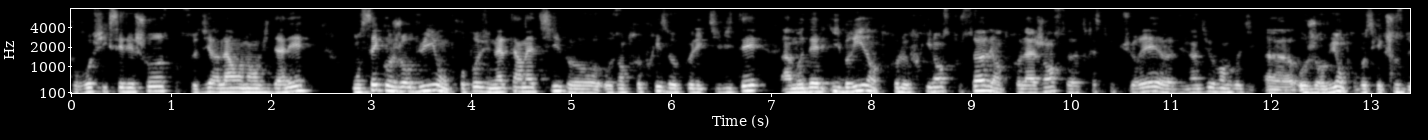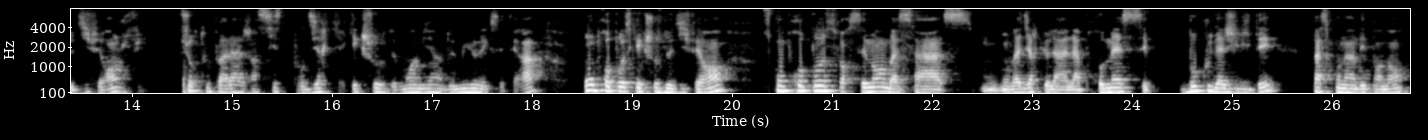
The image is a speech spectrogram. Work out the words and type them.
pour refixer les choses, pour se dire là on a envie d'aller. On sait qu'aujourd'hui, on propose une alternative aux, entreprises, aux collectivités, un modèle hybride entre le freelance tout seul et entre l'agence très structurée du lundi au vendredi. Aujourd'hui, on propose quelque chose de différent. Je suis surtout pas là, j'insiste pour dire qu'il y a quelque chose de moins bien, de mieux, etc. On propose quelque chose de différent. Ce qu'on propose forcément, bah, on va dire que la, la promesse, c'est beaucoup d'agilité parce qu'on est indépendant,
